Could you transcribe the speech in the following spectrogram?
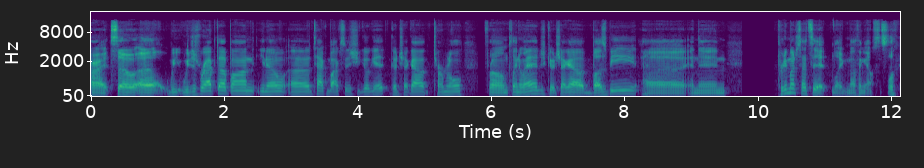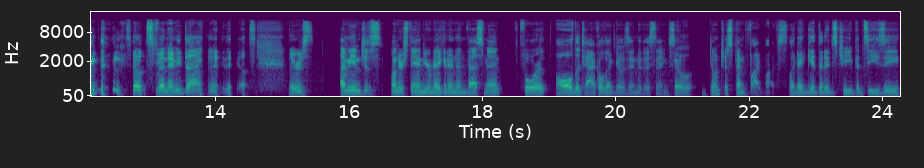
All right, so uh, we we just wrapped up on you know uh, tackle boxes you should go get. Go check out Terminal from Plano Edge. Go check out Buzbe, uh, and then pretty much that's it. Like nothing else. Like don't spend any time on anything else. There's, I mean, just understand you're making an investment for all the tackle that goes into this thing. So don't just spend five bucks. Like I get that it's cheap, it's easy.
